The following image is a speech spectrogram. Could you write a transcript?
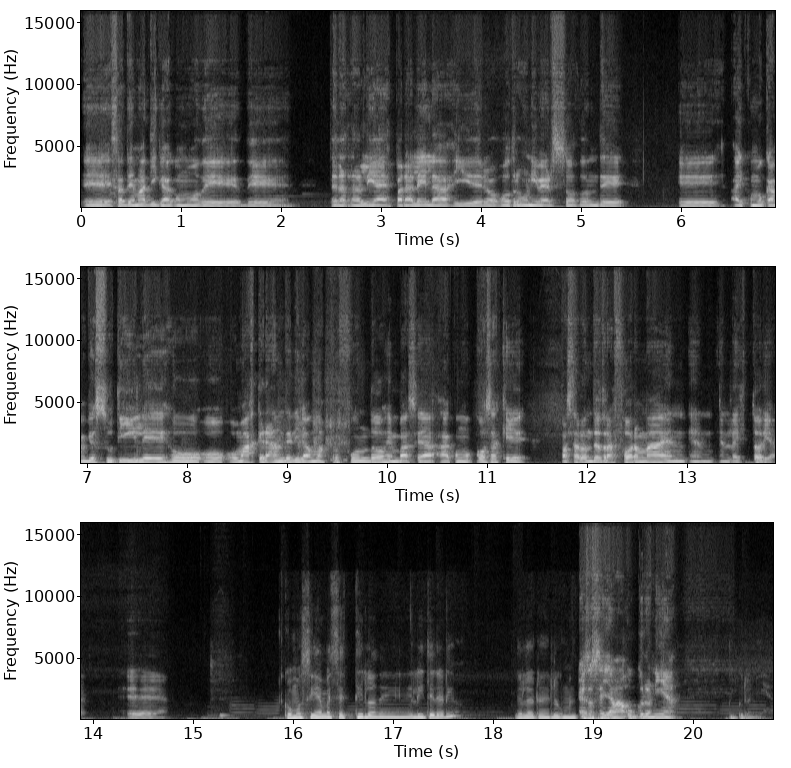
eh, esa temática como de, de- de las realidades paralelas y de los otros universos donde eh, hay como cambios sutiles o, o- o más grandes, digamos, más profundos en base a, a como cosas que pasaron de otra forma en, en- en la historia. Eh, ¿Cómo se llama ese estilo de literario? De eso se llama ucronía. Ucronía.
